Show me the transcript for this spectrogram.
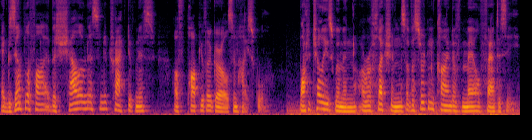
exemplify the shallowness and attractiveness of popular girls in high school. Botticelli's women are reflections of a certain kind of male fantasy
